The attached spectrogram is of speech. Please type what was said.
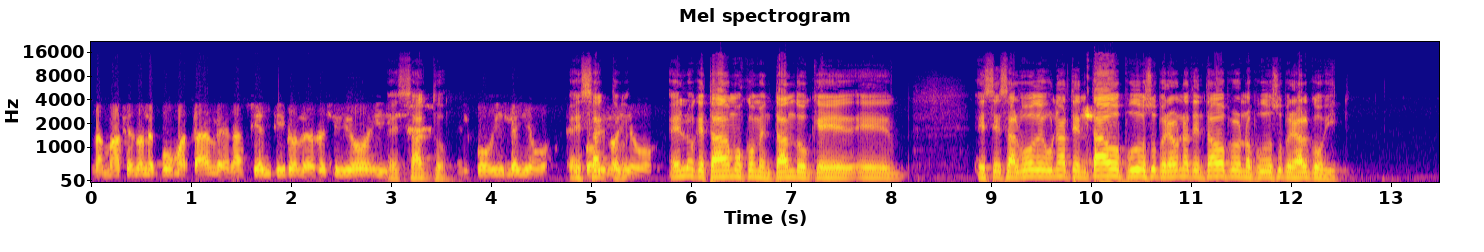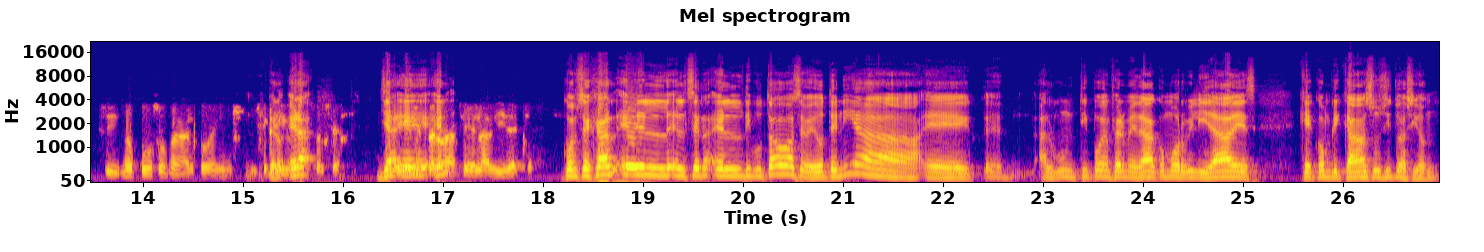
la mafia no le pudo matar, le era 100 tiros, le recibió y Exacto. el COVID le llevó. El Exacto. COVID lo llevó. Es lo que estábamos comentando, que eh, eh, se salvó de un atentado, pudo superar un atentado, pero no pudo superar el COVID. Sí, no pudo superar el COVID. Pero era- ya, eh, así la vida. Concejal, el, el diputado Acevedo tenía eh, eh, algún tipo de enfermedad, comorbilidades que complicaban su situación.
